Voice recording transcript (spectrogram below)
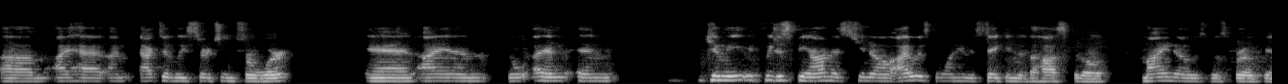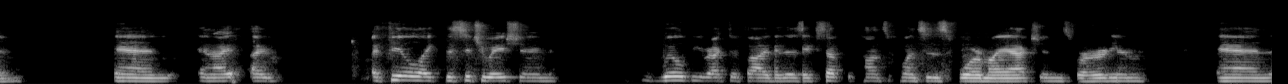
Um, I have I'm actively searching for work, and I am and and can we if we just be honest, you know, I was the one who was taken to the hospital. My nose was broken, and and I I I feel like the situation will be rectified by this. I accept the consequences for my actions for hurting him, and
